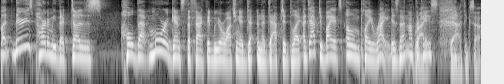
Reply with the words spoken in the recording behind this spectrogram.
But there is part of me that does hold that more against the fact that we are watching a, an adapted play, adapted by its own playwright. Is that not the right. case? Yeah, I think so.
